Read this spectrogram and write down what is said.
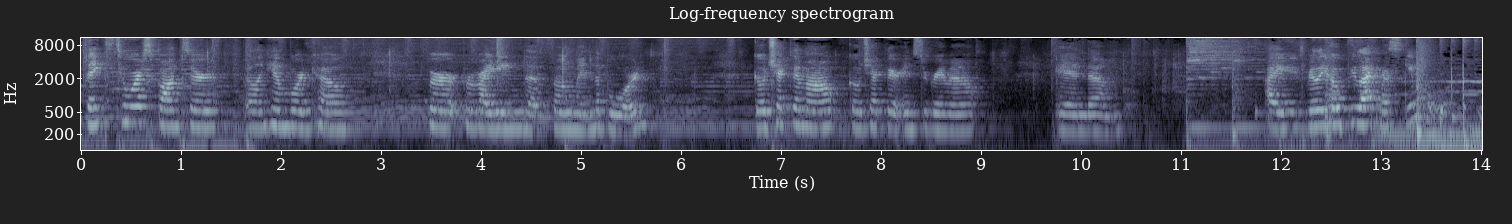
thanks to our sponsor, Bellingham Board Co. for providing the foam and the board go check them out. Go check their Instagram out. And um, I really hope you like my skin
